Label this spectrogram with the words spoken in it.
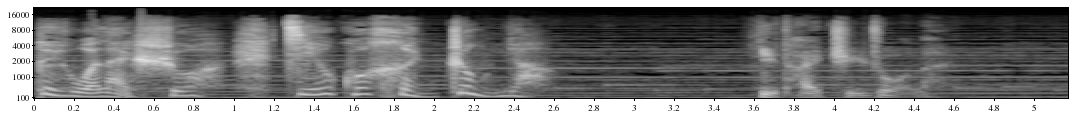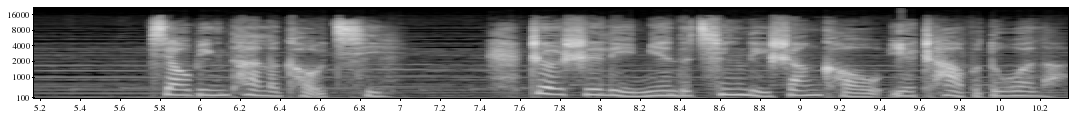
对我来说，结果很重要。”你太执着了。肖冰叹了口气，这时里面的清理伤口也差不多了。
